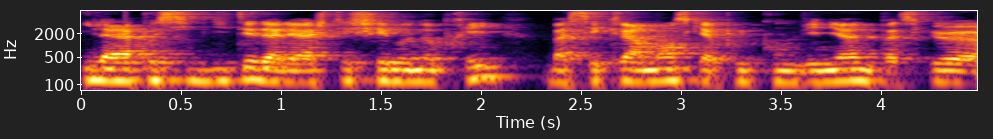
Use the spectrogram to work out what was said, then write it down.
Il a la possibilité d'aller acheter chez Monoprix. Bah, c'est clairement ce qu'il y a plus de convenient parce que euh,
